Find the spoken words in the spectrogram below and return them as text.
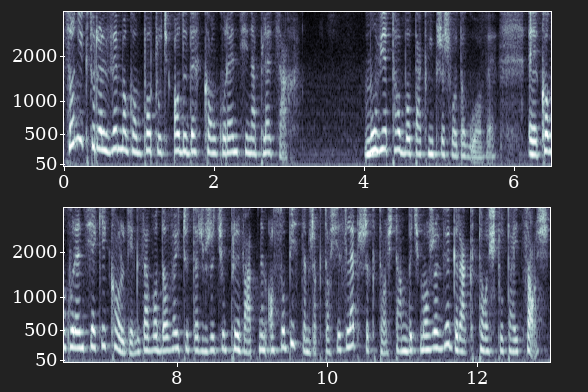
Co niektóre lwy mogą poczuć oddech konkurencji na plecach? Mówię to, bo tak mi przyszło do głowy. Y, Konkurencji jakiejkolwiek, zawodowej czy też w życiu prywatnym, osobistym, że ktoś jest lepszy, ktoś tam być może wygra, ktoś tutaj coś.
